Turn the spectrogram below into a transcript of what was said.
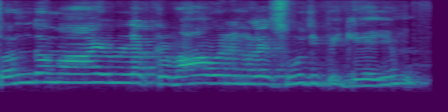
സ്വന്തമായുള്ള കൃപാവനങ്ങളെ സൂചിപ്പിക്കുകയും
